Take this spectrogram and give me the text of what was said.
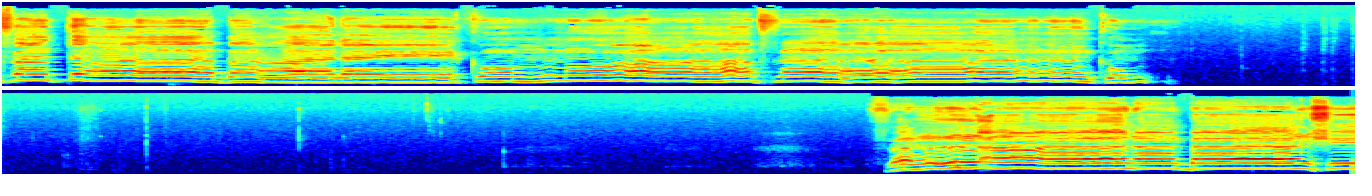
فتاب عليكم وعلى عفاكم فالآن باشرون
